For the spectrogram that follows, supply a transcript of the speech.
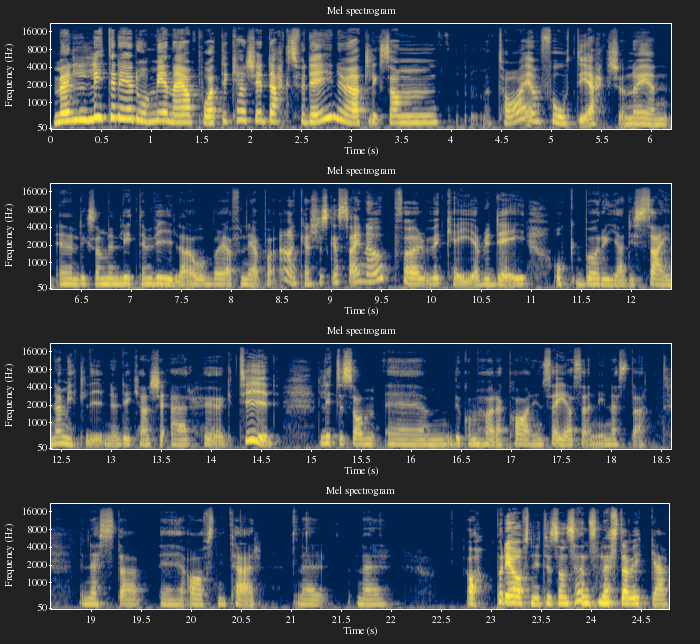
Men lite det då menar jag på att det kanske är dags för dig nu att liksom ta en fot i action och en, en, liksom en liten vila och börja fundera på att ah, kanske ska signa upp för VK Everyday och börja designa mitt liv nu. Det kanske är hög tid. Lite som eh, du kommer höra Karin säga sen i nästa, nästa eh, avsnitt här. När, när, ja, på det avsnittet som sänds nästa vecka.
